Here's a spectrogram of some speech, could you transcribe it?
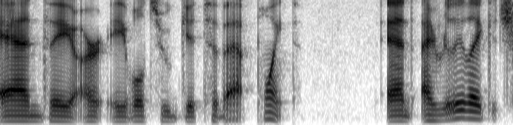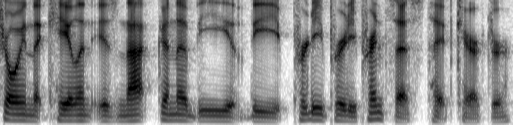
and they are able to get to that point. And I really like showing that Kahlan is not going to be the pretty, pretty princess type character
